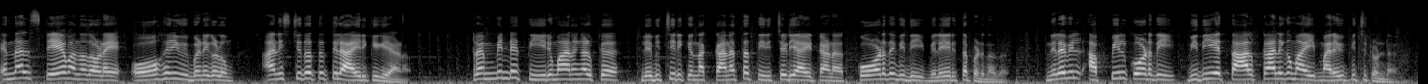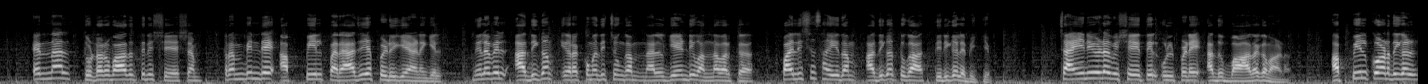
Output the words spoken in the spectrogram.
എന്നാൽ സ്റ്റേ വന്നതോടെ ഓഹരി വിപണികളും അനിശ്ചിതത്വത്തിലായിരിക്കുകയാണ്. ട്രംപിന്റെ തീരുമാനങ്ങൾക്ക് ലഭിച്ചിരിക്കുന്ന കനത്ത തിരിച്ചടിയായിട്ടാണ് കോടതി വിധി വിലയിരുത്തപ്പെടുന്നത്. നിലവിൽ അപ്പീൽ കോടതി വിധിയെ താൽക്കാലികമായി മരവിപ്പിച്ചിട്ടുണ്ട്. എന്നാൽ തുടർവാദത്തിന് ശേഷം ട്രംപിന്റെ അപ്പീൽ പരാജയപ്പെടുകയാണെങ്കിൽ നിലവിൽ അധികം ഇറക്കുമതി ചുങ്കം നൽകേണ്ടി വന്നവർക്ക് പലിശ സഹിതം അധിക തുക തിരികെ ലഭിക്കും. ചൈനയുടെ വിഷയത്തിൽ ഉൾപ്പെടെ അത് ബാധകമാണ്. അപ്പീൽ കോടതികൾ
